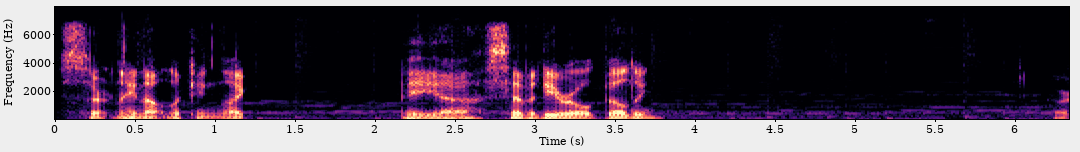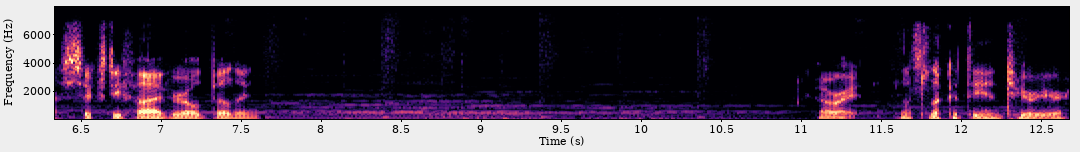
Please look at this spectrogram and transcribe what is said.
Certainly not looking like a 70 uh, year old building or 65 year old building. Alright, let's look at the interior.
